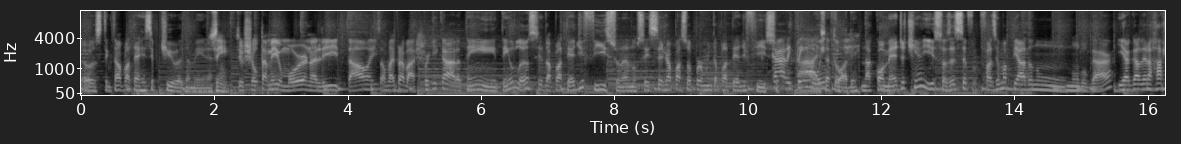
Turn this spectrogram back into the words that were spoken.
Você tem que ter uma plateia receptiva também, né? Sim, se o show tá meio morno ali e tal, aí só vai pra baixo. Porque, cara, tem, tem o lance da plateia difícil, né? Não sei se você já passou por muita plateia difícil. Cara, e tem ah, muito. isso é foda, hein? Na comédia tinha isso. Às vezes você fazia uma piada num, num lugar e a galera rachava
